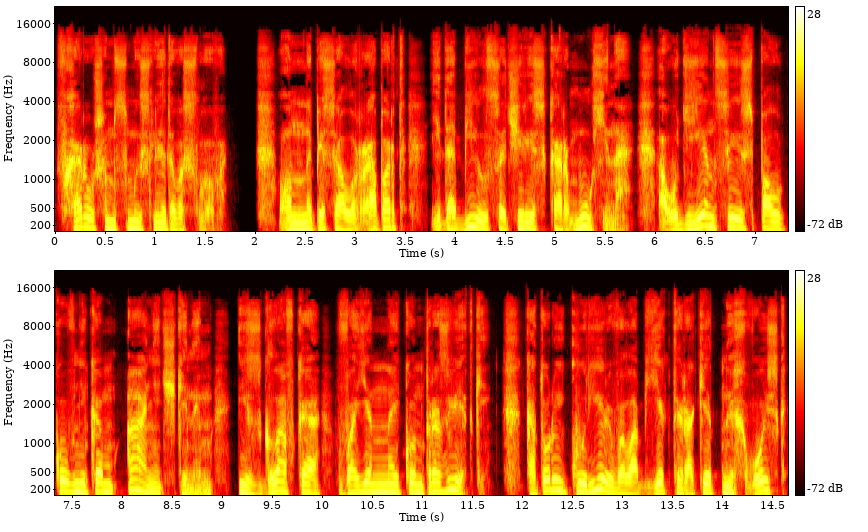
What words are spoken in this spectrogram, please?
в хорошем смысле этого слова. Он написал рапорт и добился через Кормухина аудиенции с полковником Анечкиным из главка военной контрразведки, который курировал объекты ракетных войск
